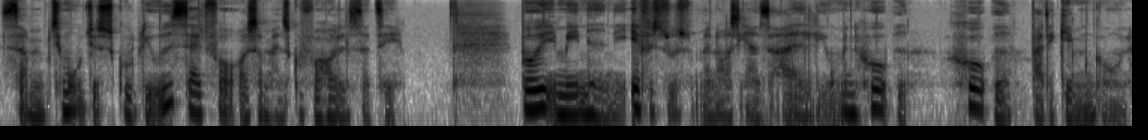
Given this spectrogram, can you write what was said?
som Timotius skulle blive udsat for, og som han skulle forholde sig til. Både i menigheden i Efesus, men også i hans eget liv. Men håbet, håbet var det gennemgående.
